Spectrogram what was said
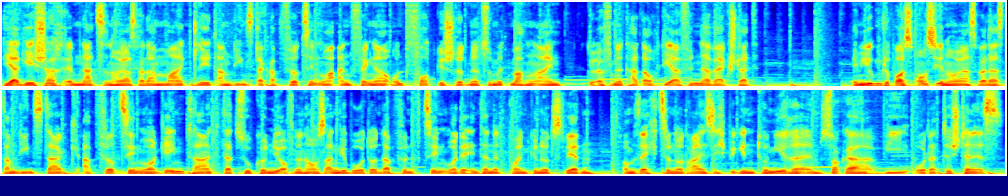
Die AG Schach im Natz in Hoyerswerda Markt lädt am Dienstag ab 14 Uhr Anfänger und Fortgeschrittene zum Mitmachen ein. Geöffnet hat auch die Erfinderwerkstatt. Im Jugendclub aus Ossienheuers war das am Dienstag ab 14 Uhr Game Tag. Dazu können die offenen Hausangebote und ab 15 Uhr der Internetpoint genutzt werden. Um 16.30 Uhr beginnen Turniere im Soccer wie oder Tischtennis.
